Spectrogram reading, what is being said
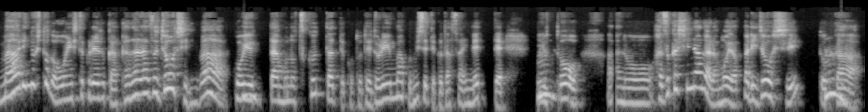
周りの人が応援してくれるから必ず上司にはこういったものを作ったってことでドリームマップ見せてくださいねって言うと、うん、あの、恥ずかしながらもやっぱり上司とか、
